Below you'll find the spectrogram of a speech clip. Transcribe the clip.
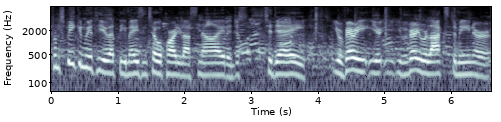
from speaking with you at the amazing TOA party last night and just today, you're very you're, you have a very relaxed demeanor,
